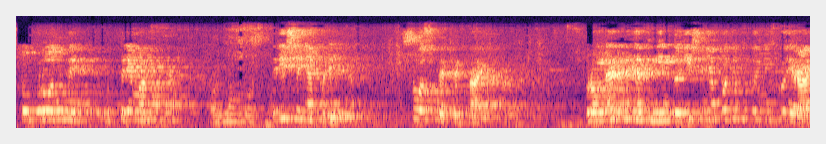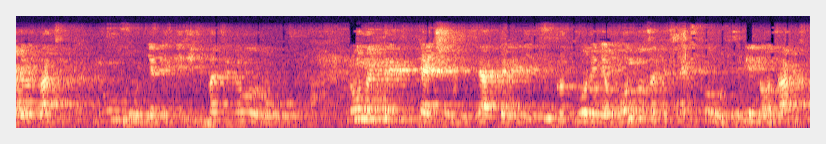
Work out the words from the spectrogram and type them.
Хто проти? Утримався? Одноголосно. Рішення прийнято. Шосте питання. Про внесення змін до рішення Кодинської міської ради від 22 грудня 2022 року номер 3560-8 про створення фонду захисних споруд цивільного захисту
